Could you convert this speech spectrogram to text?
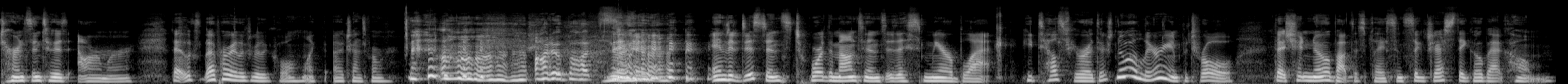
turns into his armor. That looks that probably looks really cool, like a transformer. Autobots. In the distance, toward the mountains, is a smear black. He tells Feyre there's no Illyrian patrol that should know about this place and suggests they go back home.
